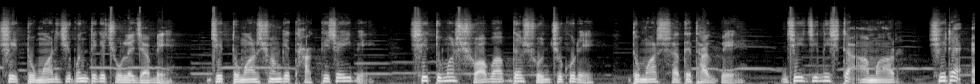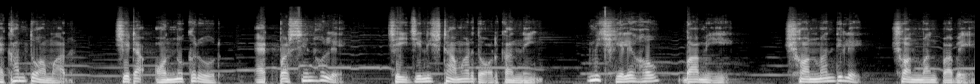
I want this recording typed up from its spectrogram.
সে তোমার জীবন থেকে চলে যাবে। যে তোমার সঙ্গে থাকতে চাইবে, সে তোমার সব আবদার সহ্য করে তোমার সাথে থাকবে। যে জিনিসটা আমার, সেটা একান্ত আমার। সেটা অন্য কারোর এক পার্সেন্ট হলে সেই জিনিসটা আমার দরকার নেই। তুমি ছেলে হও বা মেয়ে, সম্মান দিলে সম্মান পাবে।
